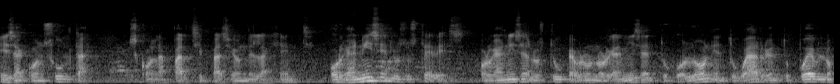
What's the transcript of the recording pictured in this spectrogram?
esa consulta? Pues con la participación de la gente. Organícenlos ustedes, organízalos tú, cabrón, organiza en tu colonia, en tu barrio, en tu pueblo,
